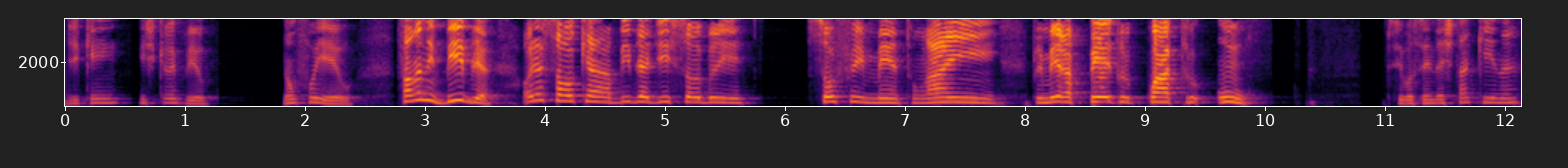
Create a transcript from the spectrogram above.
de quem escreveu. Não foi eu. Falando em Bíblia, olha só o que a Bíblia diz sobre sofrimento, lá em 1 Pedro 4:1. Se você ainda está aqui, né?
